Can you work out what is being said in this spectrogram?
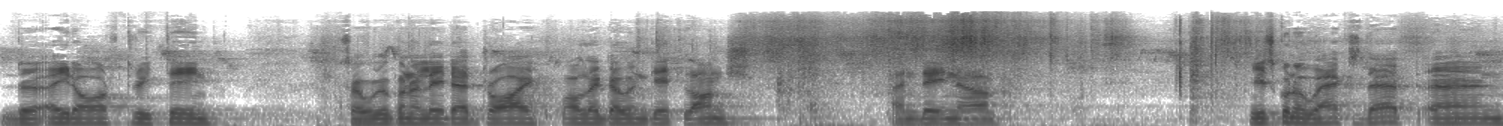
the 8R310 so we're gonna let that dry while they go and get lunch. And then um, he's gonna wax that and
